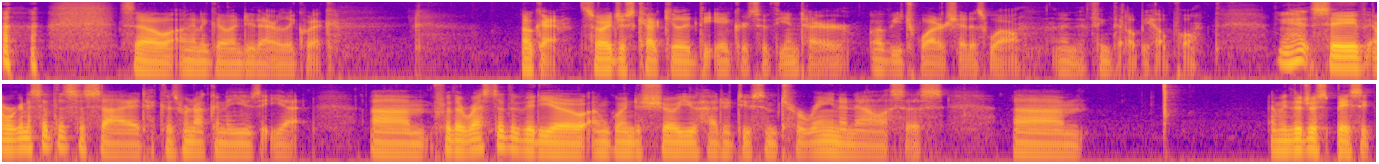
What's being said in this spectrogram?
so I'm going to go and do that really quick. Okay, so I just calculated the acres of the entire of each watershed as well, and I think that'll be helpful. I'm gonna hit save, and we're gonna set this aside because we're not gonna use it yet. Um, for the rest of the video, I'm going to show you how to do some terrain analysis. Um, I mean, they're just basic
